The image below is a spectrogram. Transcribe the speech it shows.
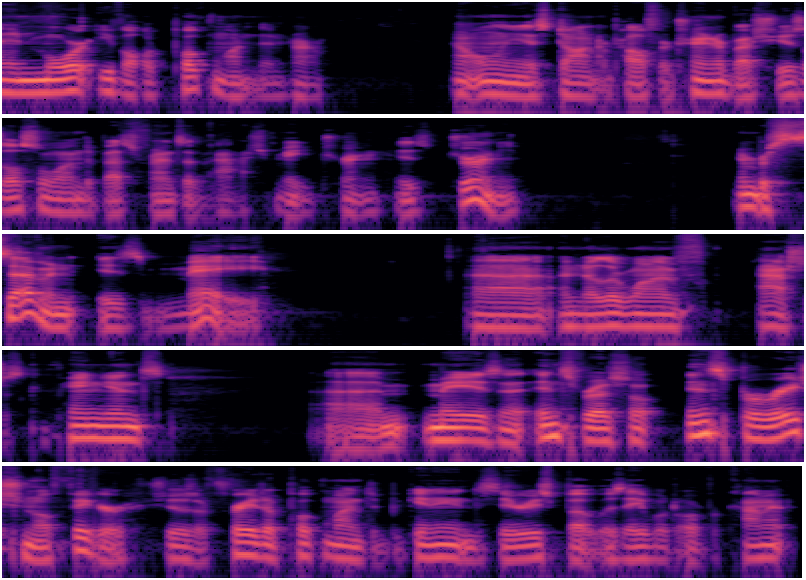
and more evolved Pokemon than her. Not only is Dawn a powerful trainer, but she is also one of the best friends of Ash made during his journey. Number seven is May, uh, another one of Ash's companions. Uh, May is an inspirational, inspirational figure. She was afraid of Pokemon at the beginning of the series, but was able to overcome it.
